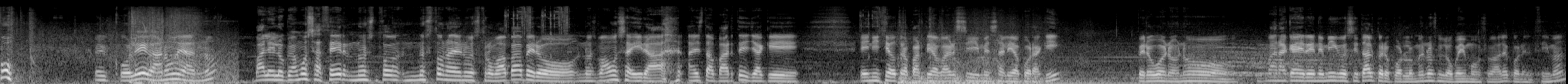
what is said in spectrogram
¡Uh! El colega, no vean, ¿no? Vale, lo que vamos a hacer no es, zona de nuestro mapa, pero nos vamos a ir a, a, esta parte, ya que he iniciado otra partida a ver si me salía por aquí. Pero bueno, no van a caer enemigos y tal, pero por lo menos lo vemos, ¿vale? Por encima.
